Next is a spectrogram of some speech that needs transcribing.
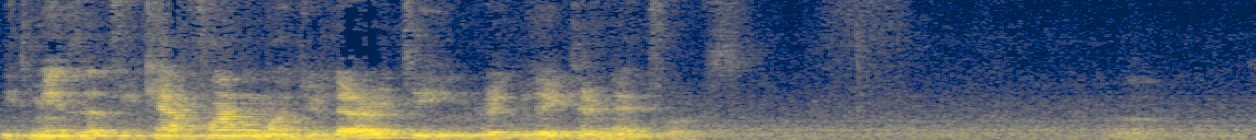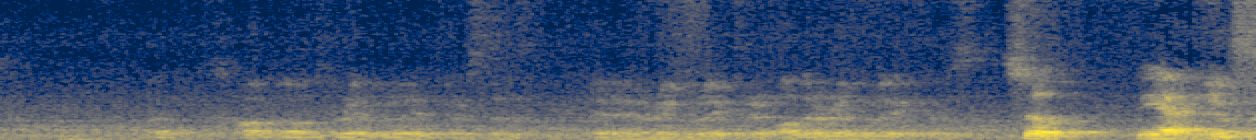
it means that we can find a modularity in regulator networks. Uh, But how about regulators uh, regulator other regulators? So, yeah, it's,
